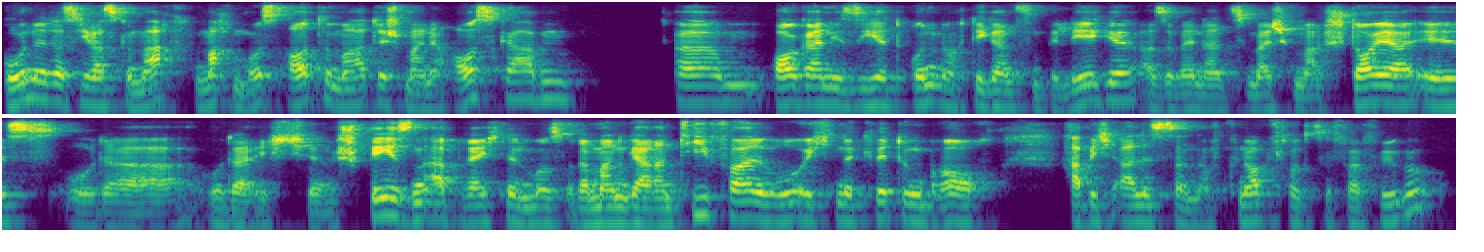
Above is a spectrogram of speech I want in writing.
ohne dass ich was gemacht machen muss, automatisch meine Ausgaben ähm, organisiert und noch die ganzen Belege. Also wenn dann zum Beispiel mal Steuer ist oder, oder ich äh, Spesen abrechnen muss oder mal einen Garantiefall, wo ich eine Quittung brauche, habe ich alles dann auf Knopfdruck zur Verfügung.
